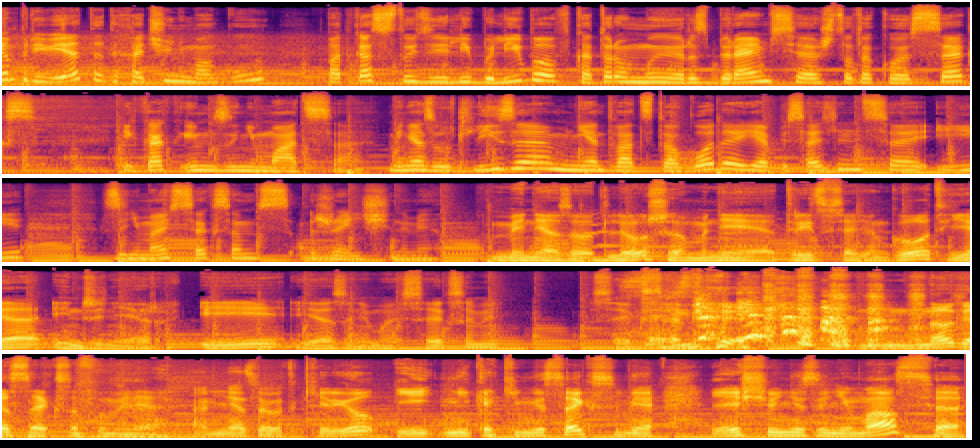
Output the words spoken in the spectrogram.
Всем привет, это «Хочу, не могу», подкаст студии «Либо-либо», в котором мы разбираемся, что такое секс и как им заниматься. Меня зовут Лиза, мне 22 года, я писательница и занимаюсь сексом с женщинами. Меня зовут Лёша, мне 31 год, я инженер, и я занимаюсь сексами сексами. Много сексов у меня. А меня зовут Кирилл, и никакими сексами я еще не занимался.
